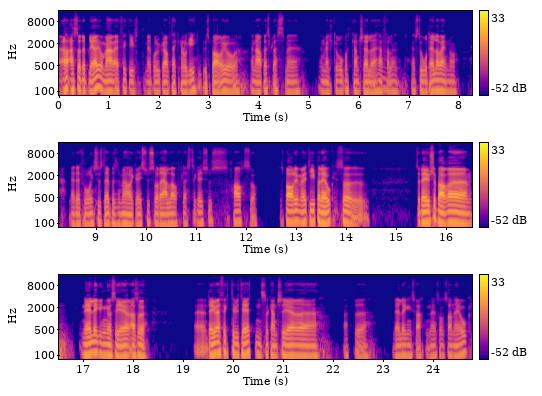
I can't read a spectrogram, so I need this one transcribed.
Altså, det blir jo mer effektivt med bruk av teknologi. Du sparer jo en arbeidsplass med en melkerobot, kanskje, eller i hvert fall en, en stor del av en. Og med det fôringssystemet som vi har i grishus, og de aller fleste grishus har, så, så sparer du mye tid på det òg. Så, så det er jo ikke bare nedlegginga som gjør Altså, det er jo effektiviteten som kanskje gjør eh, at nedleggingsfarten er sånn som den er òg.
